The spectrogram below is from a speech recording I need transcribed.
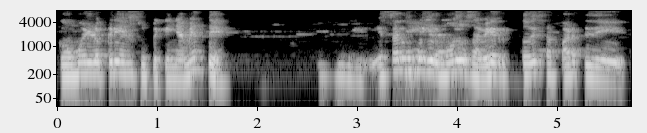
como él lo cree en su pequeña mente. Y es algo muy hermoso saber toda esta parte de,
